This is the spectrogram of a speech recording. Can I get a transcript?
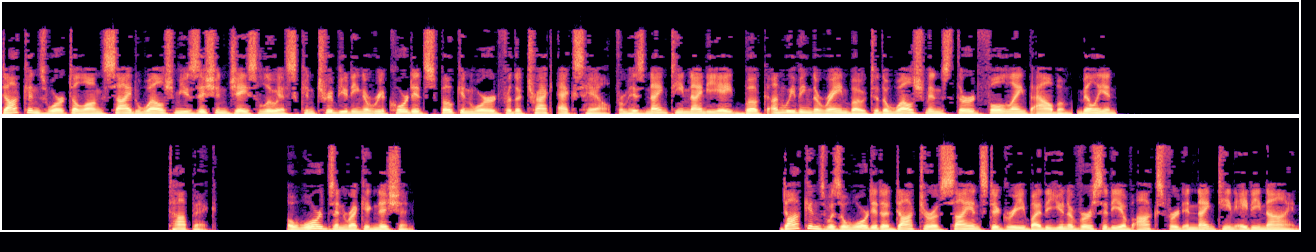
Dawkins worked alongside Welsh musician Jayce Lewis contributing a recorded spoken word for the track Exhale from his 1998 book Unweaving the Rainbow to the Welshman's third full-length album Million. Awards and recognition Dawkins was awarded a Doctor of Science degree by the University of Oxford in 1989.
